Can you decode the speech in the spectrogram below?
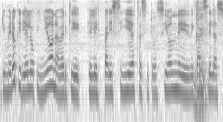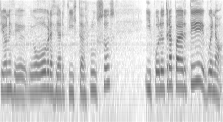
primero quería la opinión, a ver qué, qué les parecía esta situación de, de Sí. cancelaciones de, de obras de artistas rusos. Y por otra parte, bueno,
